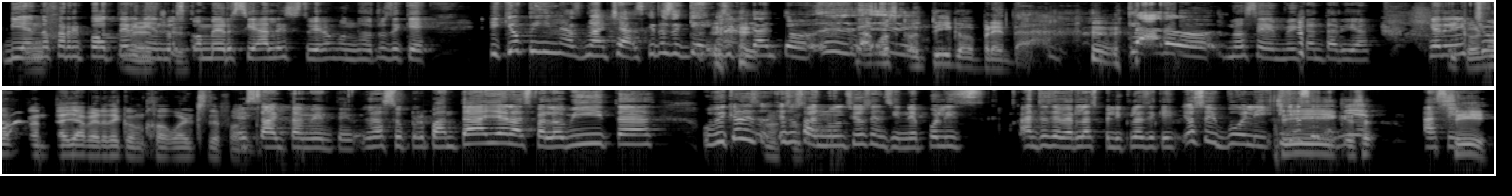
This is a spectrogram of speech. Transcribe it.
viendo Uf, Harry Potter y en los comerciales estuviéramos nosotros de que, ¿y qué opinas, machas? Que no sé qué, no sé qué tanto. Vamos uh, contigo, Brenda. Claro, no sé, me encantaría. Que de Y con hecho, una pantalla verde con Hogwarts de fondo. exactamente, la super pantalla, las palomitas. Ubicas esos, esos anuncios en Cinépolis antes de ver las películas de que yo soy bully y yo soy Sí, que eso- Así, sí.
